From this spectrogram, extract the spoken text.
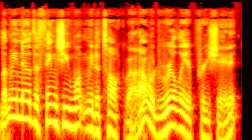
Let me know the things you want me to talk about. I would really appreciate it.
